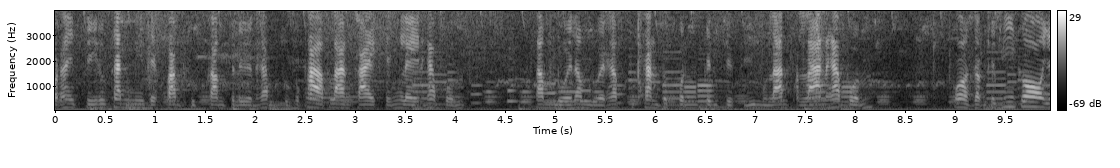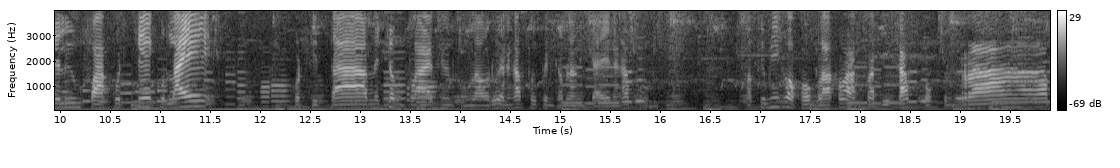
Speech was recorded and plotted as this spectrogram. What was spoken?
รให้ FC ทุกท่านมีแต่ความสุขความเจริญนะครับ สุขภาพร่างกายแข็งแรงนะครับ ผมร่ำรวยร่ำรวยครับทุกท่านทุกคนเป็นเศรษฐีหมื่นล้านพันล้านนะครับ ผม ก็สำหรับคลิปนี้ก็อย่าลืมฝากกดแชร์กดไลค์ กดติดตามในช่องปลายเทินของเราด้วยนะครับ เพื่อเป็นกำลังใจนะครับผมสำหรับคลิปนี้ก็ขอกล่าวคำว่าสวัสดีครับ ขอบคุณครับ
